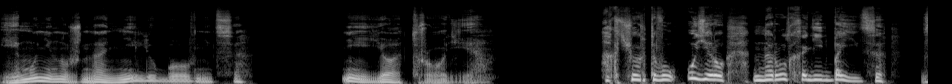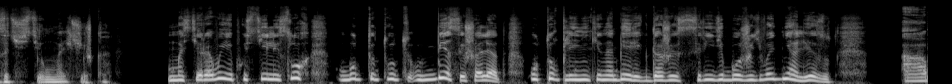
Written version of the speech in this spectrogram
Ему не нужна ни любовница, ни ее отродье. — А к чертову озеру народ ходить боится, — зачистил мальчишка. Мастеровые пустили слух, будто тут бесы шалят, утопленники на берег даже среди божьего дня лезут. А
